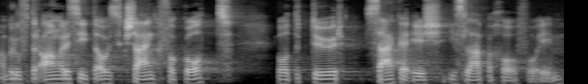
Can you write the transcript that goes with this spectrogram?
aber auf der anderen Seite als Geschenk von Gott, wo der Tür Segen ist ins Leben von ihm.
